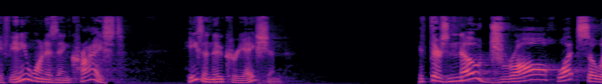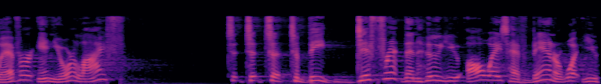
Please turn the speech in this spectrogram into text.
if anyone is in Christ, he's a new creation. If there's no draw whatsoever in your life, to, to, to, to be different than who you always have been or what you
